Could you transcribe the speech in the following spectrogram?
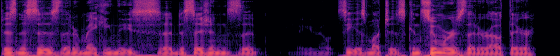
businesses that are making these uh, decisions that you don't see as much as consumers that are out there.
